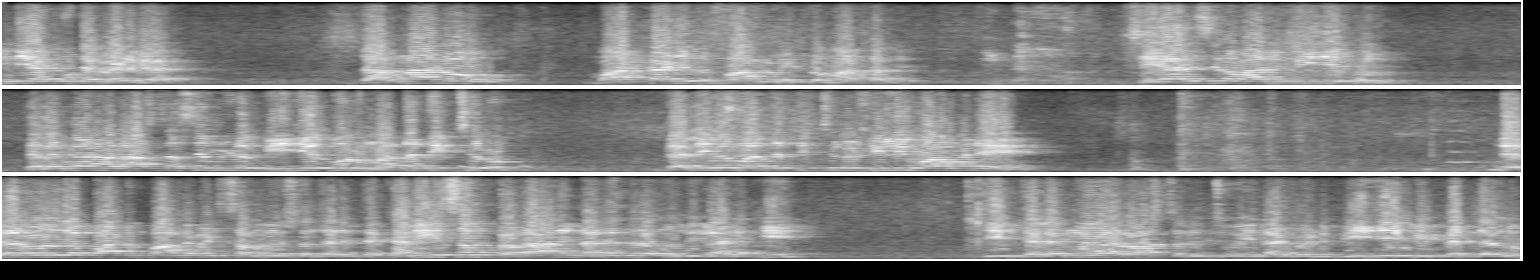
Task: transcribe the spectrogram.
ఇండియా కూటమి అడగారు ధర్నాలో మాట్లాడేది పార్లమెంట్లో మాట్లాడలేదు. చేయాల్సిన వాళ్ళు బీజేపీలు. తెలంగాణ రాష్ట్ర అసెంబ్లీలో బీజేపీలు మద్దతు ఇచ్చారు. గల్లీలో మద్దతు ఇచ్చారు ఢిల్లీ వామనే నెల రోజుల పాటు పార్లమెంట్ సమావేశం జరిగితే కనీసం ప్రధాని నరేంద్ర మోదీ గారికి ఈ తెలంగాణ రాష్ట్రం నుంచి పోయినటువంటి బీజేపీ పెద్దలు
